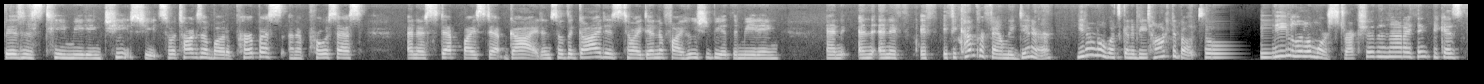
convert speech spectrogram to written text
Business Team Meeting Cheat Sheet. So it talks about a purpose and a process and a step by step guide. And so the guide is to identify who should be at the meeting. And, and, and if, if, if you come for family dinner, you don't know what's going to be talked about. So you need a little more structure than that, I think, because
